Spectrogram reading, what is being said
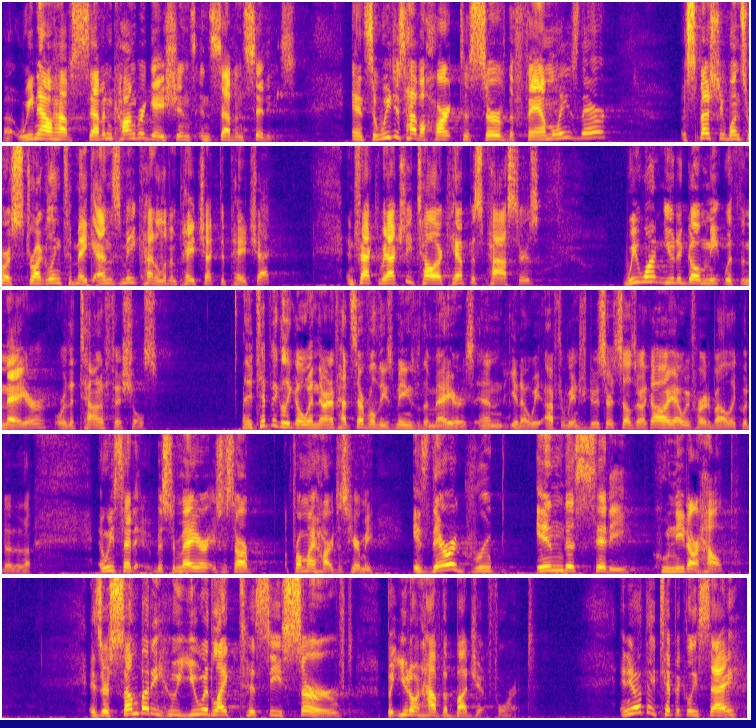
Uh, we now have seven congregations in seven cities. And so we just have a heart to serve the families there, especially ones who are struggling to make ends meet, kind of living paycheck to paycheck. In fact, we actually tell our campus pastors we want you to go meet with the mayor or the town officials And they typically go in there, and I've had several of these meetings with the mayors, and you know, we, after we introduce ourselves, they're like, "Oh yeah, we've heard about Liquid." Da, da, da. And we said, "Mr. Mayor, it's just our from my heart. Just hear me. Is there a group in this city who need our help? Is there somebody who you would like to see served, but you don't have the budget for it?" And you know what they typically say?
